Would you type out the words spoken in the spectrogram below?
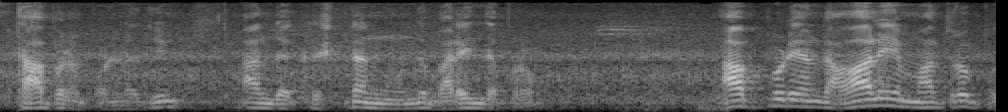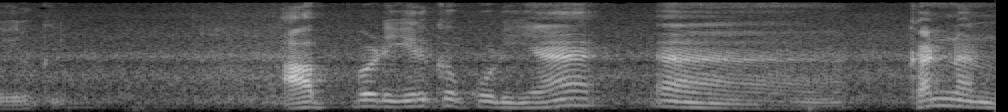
ஸ்தாபனம் பண்ணது. அந்த கிருஷ்ணன் வந்து மறைந்தப்புறம் அப்படி அந்த ஆலயம் மாத்திரம் இப்போ அப்படி இருக்கக்கூடிய கண்ணன்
